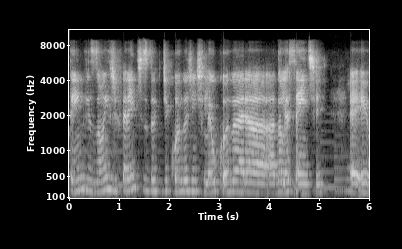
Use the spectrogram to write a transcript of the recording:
tem visões diferentes do, de quando a gente leu quando era adolescente. É,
